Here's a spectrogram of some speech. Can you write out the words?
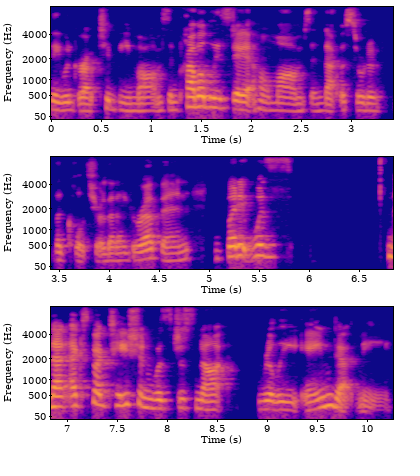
they would grow up to be moms and probably stay at home moms. And that was sort of the culture that I grew up in. But it was that expectation was just not really aimed at me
